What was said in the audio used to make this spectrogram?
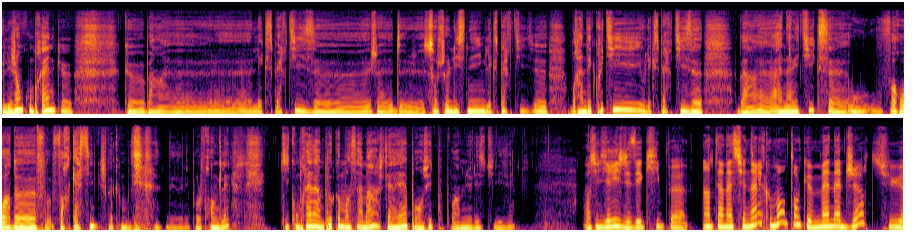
les gens comprennent que, que ben, euh, l'expertise euh, de social listening, l'expertise brand equity ou l'expertise ben, analytics ou, forward forecasting, je sais pas comment dire, désolé pour le franglais, qui comprennent un peu comment ça marche derrière pour ensuite pour pouvoir mieux les utiliser. Alors tu diriges des équipes internationales. Comment en tant que manager tu,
